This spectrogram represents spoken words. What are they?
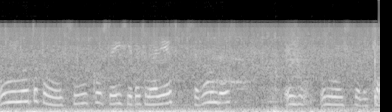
un minuto con 5, 6, 7, 8, 9, 10 segundos, es un. Chao.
